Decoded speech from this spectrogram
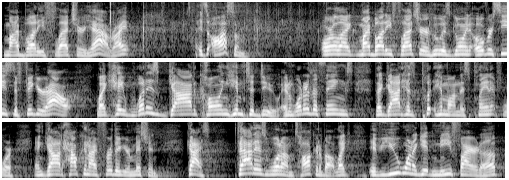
my buddy Fletcher. Yeah, right? It's awesome. Or like my buddy Fletcher, who is going overseas to figure out, like, hey, what is God calling him to do? And what are the things that God has put him on this planet for? And God, how can I further your mission? Guys, that is what I'm talking about. Like, if you want to get me fired up,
